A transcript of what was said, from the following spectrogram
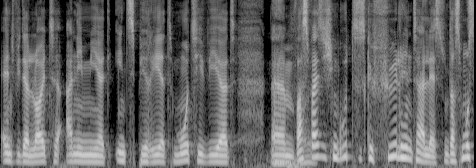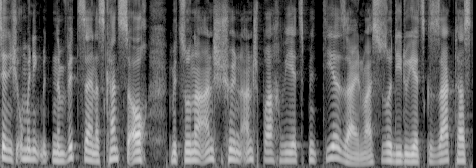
entweder Leute animiert, inspiriert, motiviert, ähm, was weiß ich, ein gutes Gefühl hinterlässt. Und das muss ja nicht unbedingt mit einem Witz sein, das kannst du auch mit so einer an schönen Ansprache wie jetzt mit dir sein, weißt du, so die du jetzt gesagt hast,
